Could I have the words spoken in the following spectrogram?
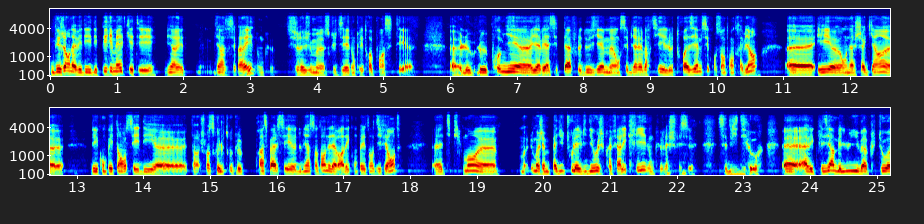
Donc déjà, on avait des, périmètres qui étaient bien, bien séparés. Donc si je résume ce que je disais, donc les trois points, c'était euh, le, premier, euh, il y avait assez de taf. Le deuxième, on s'est bien réparti. Et le troisième, c'est qu'on s'entend très bien. Euh, et on a chacun des compétences et des. je pense que le truc le principal, c'est de bien s'entendre et d'avoir des compétences différentes. typiquement, moi, j'aime pas du tout la vidéo, je préfère l'écrit. Donc là, je fais cette vidéo avec plaisir. Mais lui, il va plutôt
